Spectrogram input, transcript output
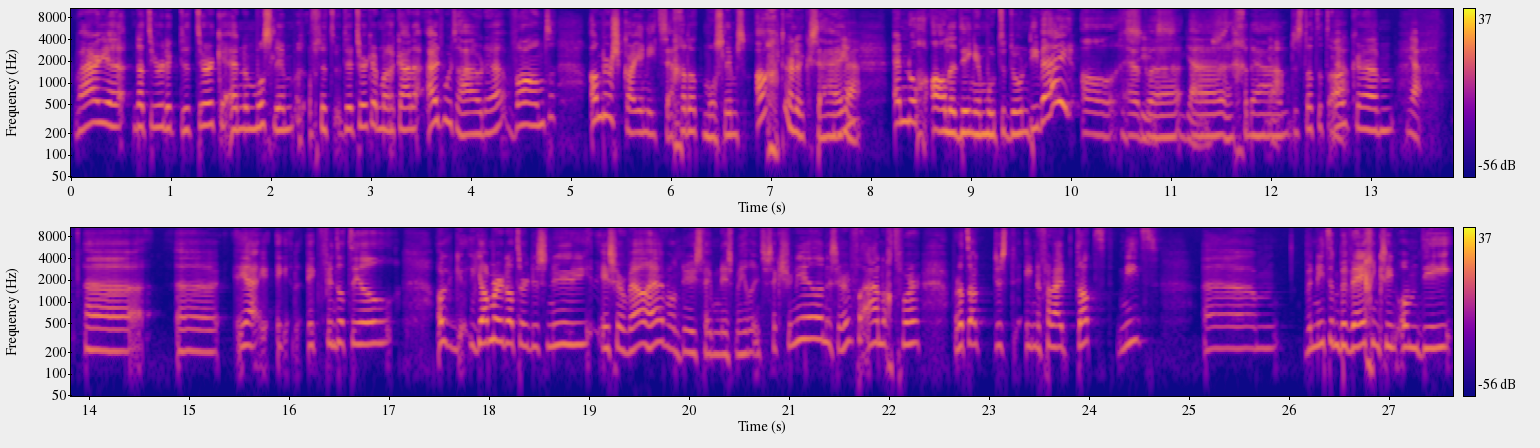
Waar je natuurlijk de Turken en de moslim, of de, de Turken en Marokkanen uit moet houden. Want anders kan je niet zeggen dat moslims achterlijk zijn. Ja. En nog alle dingen moeten doen die wij al Precies, hebben eh, gedaan. Ja. Dus dat het Ja. ook. ehm, ja. eh, eh, ja, ik, ik vind dat heel. Ook jammer dat er dus nu is er wel, hè, want nu is feminisme heel intersectioneel en is er heel veel aandacht voor. Maar dat ook dus in, vanuit dat niet. ehm, we niet een beweging zien om die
